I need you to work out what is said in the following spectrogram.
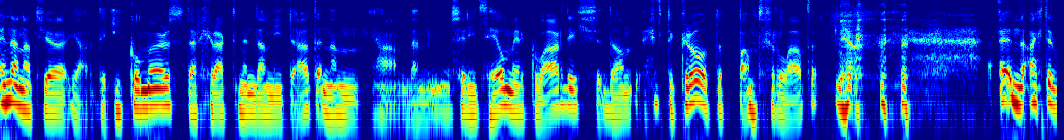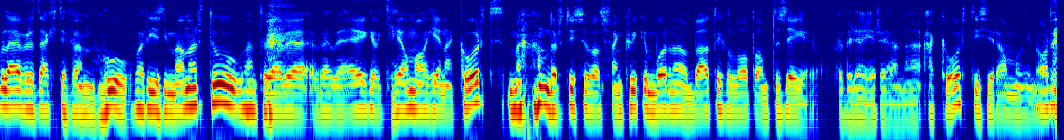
En dan had je ja, de e-commerce, daar geraakt men dan niet uit. En dan, ja, dan is er iets heel merkwaardigs. Dan heeft de Kroot het pand verlaten. Ja. En de achterblijvers dachten van, hoe, waar is die man naartoe? Want we hebben, we hebben eigenlijk helemaal geen akkoord. Maar ondertussen was Van Quickenborn naar buiten gelopen om te zeggen, we hebben hier een eh, akkoord, het is hier allemaal in orde.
